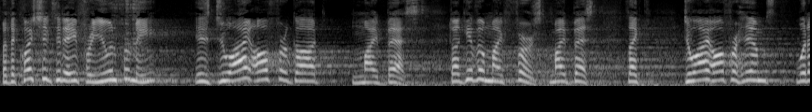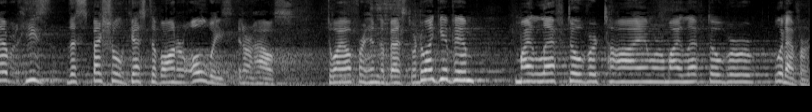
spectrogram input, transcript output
But the question today for you and for me is do I offer God my best? Do I give him my first, my best? Like, do I offer him whatever? He's the special guest of honor always in our house. Do I offer him the best? Or do I give him my leftover time or my leftover whatever?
